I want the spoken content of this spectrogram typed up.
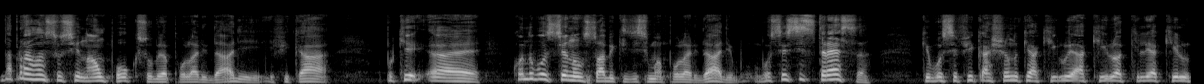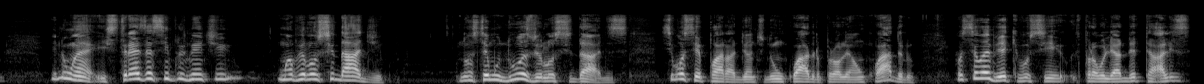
dá para raciocinar um pouco sobre a polaridade e ficar. Porque é, quando você não sabe que existe uma polaridade, você se estressa, porque você fica achando que aquilo é aquilo, aquilo é aquilo. E não é. Estresse é simplesmente uma velocidade. Nós temos duas velocidades. Se você parar diante de um quadro para olhar um quadro, você vai ver que você, para olhar detalhes,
